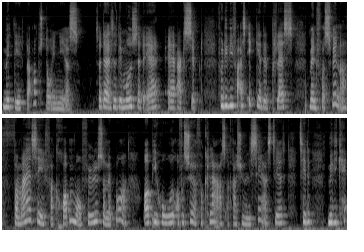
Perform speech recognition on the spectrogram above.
med det, der opstår inde i os. Så det er altså det modsatte af, af accept. Fordi vi faktisk ikke giver det plads, men forsvinder for mig at se fra kroppen, hvor følelserne bor, op i hovedet og forsøger at forklare os og rationalisere os til, til det. Men vi kan,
